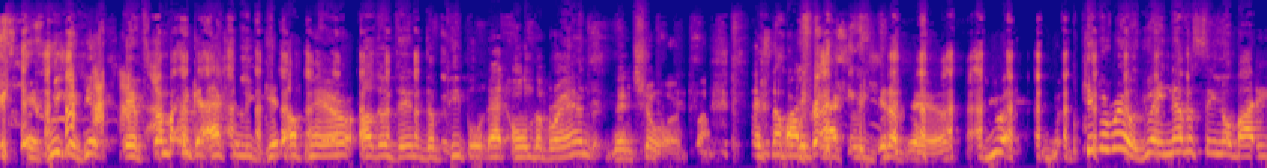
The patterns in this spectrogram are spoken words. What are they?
if we could get, if somebody could actually get a pair other than the people that own the brand, then sure. But if somebody right. can actually get a pair, you keep it real. You ain't never seen nobody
